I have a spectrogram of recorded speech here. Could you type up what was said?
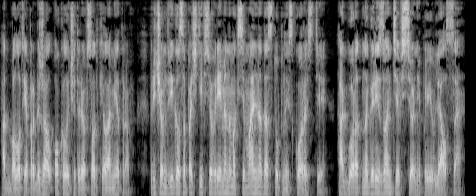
От болот я пробежал около 400 километров – причем двигался почти все время на максимально доступной скорости, а город на горизонте все не появлялся.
